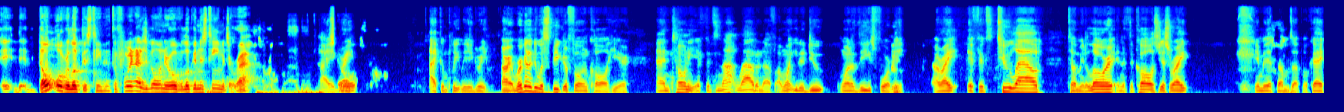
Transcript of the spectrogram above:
it, don't overlook this team. If the 49ers go in there overlooking this team, it's a wrap. I agree. I completely agree. All right, we're gonna do a speakerphone call here, and Tony, if it's not loud enough, I want you to do one of these for me. Mm. All right, if it's too loud, tell me to lower it, and if the call is just right, give me a thumbs up. Okay.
